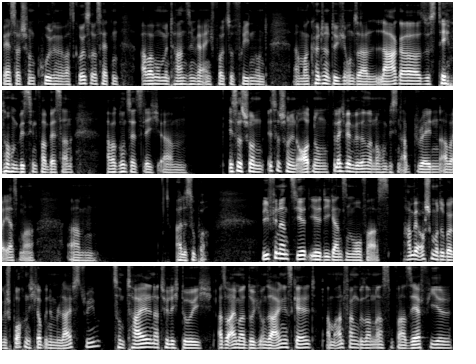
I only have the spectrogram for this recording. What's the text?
wäre es halt schon cool, wenn wir was Größeres hätten. Aber momentan sind wir eigentlich voll zufrieden und äh, man könnte natürlich unser Lagersystem noch ein bisschen verbessern. Aber grundsätzlich ähm, ist es schon, ist es schon in Ordnung. Vielleicht werden wir irgendwann noch ein bisschen upgraden, aber erstmal ähm, alles super. Wie finanziert ihr die ganzen Mofas? Haben wir auch schon mal drüber gesprochen, ich glaube in einem Livestream. Zum Teil natürlich durch, also einmal durch unser eigenes Geld. Am Anfang besonders war sehr viel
